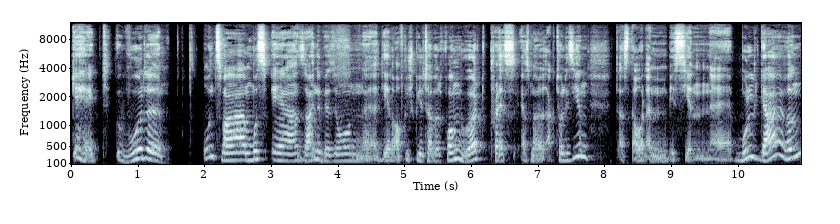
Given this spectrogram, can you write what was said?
gehackt wurde. Und zwar muss er seine Version, äh, die er drauf gespielt hat, vom WordPress erstmal aktualisieren. Das dauert ein bisschen äh, Bulgaren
